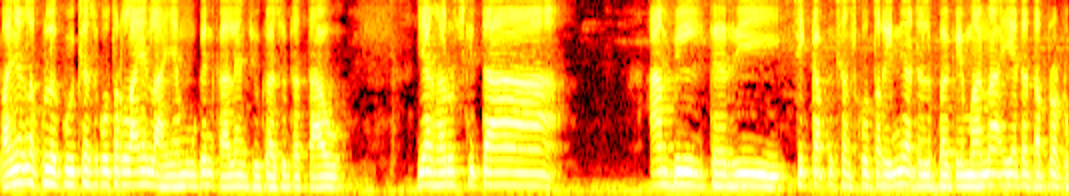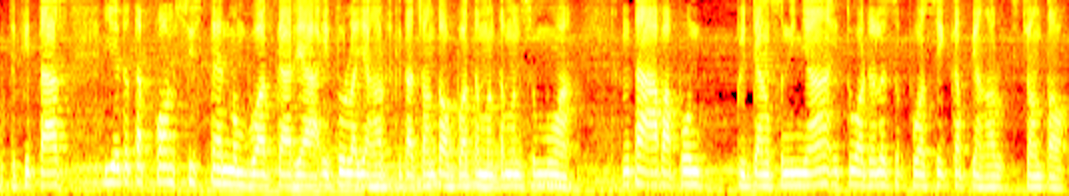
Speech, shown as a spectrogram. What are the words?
banyak lagu-lagu Iksan Skuter lain lah yang mungkin kalian juga sudah tahu yang harus kita ambil dari sikap Iksan Skuter ini adalah bagaimana ia tetap produktivitas, ia tetap konsisten membuat karya. Itulah yang harus kita contoh buat teman-teman semua. Entah apa pun bidang seninya itu adalah sebuah sikap yang harus dicontoh.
